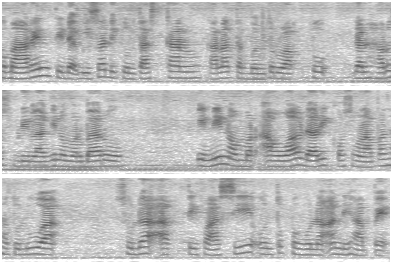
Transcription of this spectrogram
Kemarin tidak bisa dituntaskan karena terbentur waktu dan harus beli lagi nomor baru. Ini nomor awal dari 0812 sudah aktivasi untuk penggunaan di HP.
